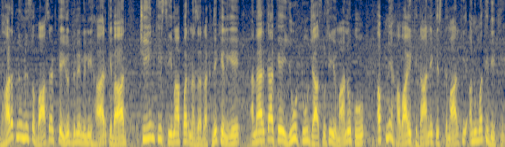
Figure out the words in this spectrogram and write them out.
भारत ने उन्नीस सौ बासठ के युद्ध में मिली हार के बाद चीन की सीमा पर नज़र रखने के लिए अमेरिका के यू टू जासूसी विमानों को अपने हवाई ठिकाने के इस्तेमाल की अनुमति दी थी।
